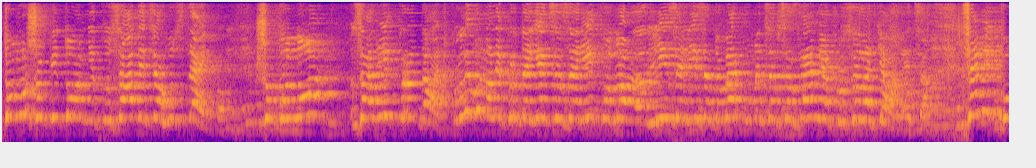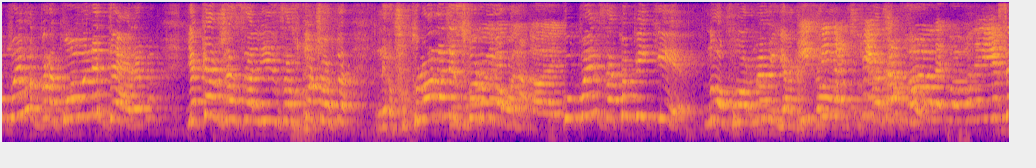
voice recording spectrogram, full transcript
тому що в питомнику садиться густенько, щоб воно за рік продати. Коли воно не продається за рік, воно лізе, лізе доверху, ми це все знаємо, як просила тягнеться. дивіться. Це він купив от браковане дерево, яке вже залі- заскочило. до- Крона не сформована. Купив за копійки. Ну, оформив як. І за- квіточки пропали, бо вони їх Це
